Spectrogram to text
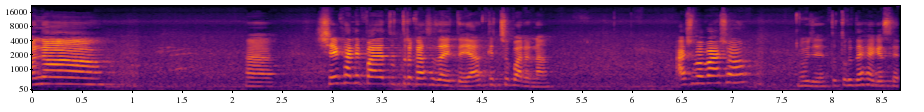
অন হ্যাঁ সে খালি পারে তুত্তুর কাছে যাইতে, আর কিচ্ছু পারে না। আসো, বাবা, আসো। যে তুত্তুকে দেখা গেছে।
